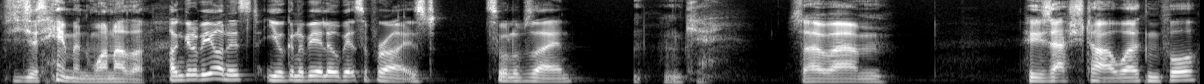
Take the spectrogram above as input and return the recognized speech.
It's just him and one other. I'm going to be honest, you're going to be a little bit surprised. That's all I'm saying. Okay. So, um, who's Ashtar working for?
